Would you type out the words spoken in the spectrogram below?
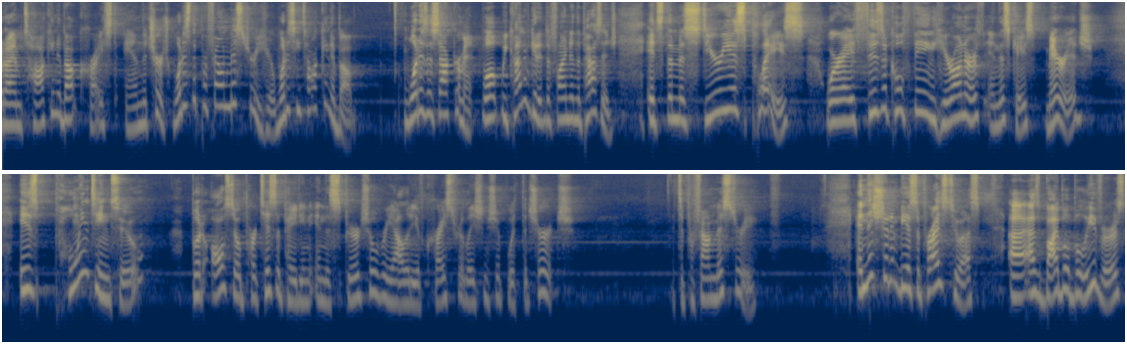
but I am talking about Christ and the church. What is the profound mystery here? What is he talking about? What is a sacrament? Well, we kind of get it defined in the passage. It's the mysterious place where a physical thing here on earth, in this case, marriage, is pointing to, but also participating in the spiritual reality of Christ's relationship with the church. It's a profound mystery. And this shouldn't be a surprise to us uh, as Bible believers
